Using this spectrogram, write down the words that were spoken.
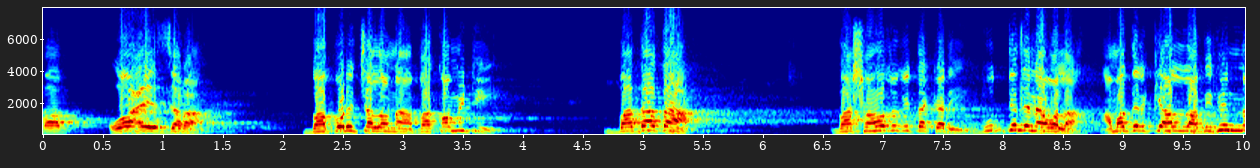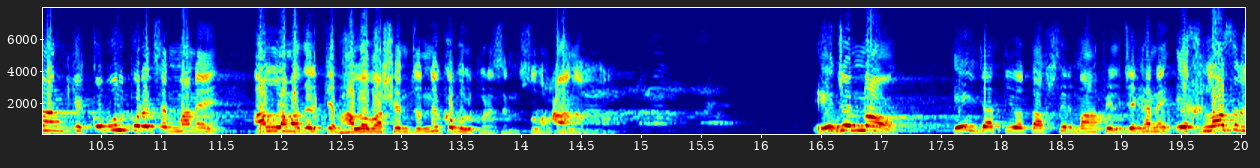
বা ওয়াইজ যারা, বা পরিচালনা, বা কমিটি, বা দাতা, বা সহযোগিতাকারী, বুদ্ধি দেনাওয়ালা, আমাদেরকে আল্লাহ বিভিন্ন আঙ্গিকে কবুল করেছেন মানে আল্লাহ আমাদেরকে ভালোবাসেন জন্য কবুল করেছেন সুবহান এই জন্য এই জাতীয় তাফসির মাহফিল যেখানে এখলাসের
